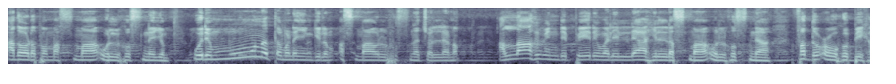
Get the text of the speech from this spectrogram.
അതോടൊപ്പം അസ്മാ ഉൽ ഹുസ്നയും ഒരു മൂന്ന് തവണയെങ്കിലും അസ്മാ ഉൽ ഹുസ്ന ചൊല്ലണം. അള്ളാഹുവിന്റെ പേര് വലില്ലാഹിൽ അസ്മാ ഉൽ ഹുസ്ന ഫദ്ഉഹു ബിഹ.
